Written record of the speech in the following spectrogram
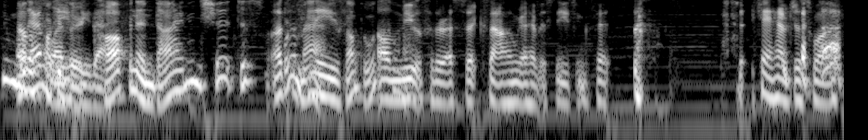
You How motherfuckers nice are do that. coughing and dying and shit. Just That's wear a a mask. sneeze. Something. What's I'll mute on? for the rest of it because now I'm gonna have a sneezing fit. You Can't have just one.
